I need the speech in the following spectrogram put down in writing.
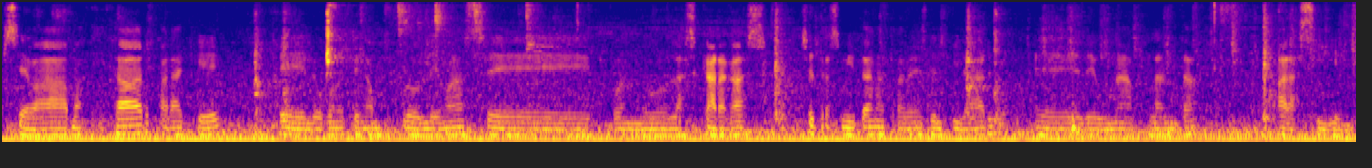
se va a macizar para que eh, luego no tengamos problemas eh, cuando las cargas se transmitan a través del pilar eh, de una planta a la siguiente.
